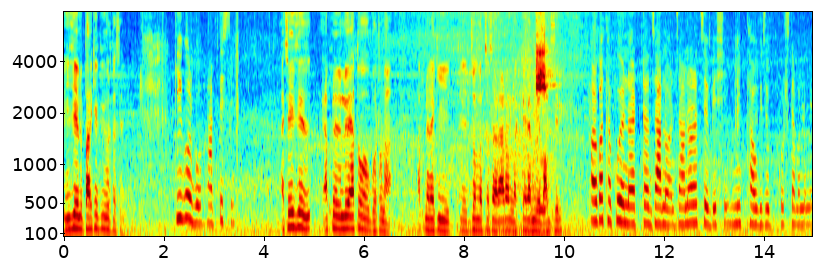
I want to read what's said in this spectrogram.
এই যে পার্কে কি করতেছেন? কি করব? হাঁটতেছি। আচ্ছা এই যে আপনার এত ঘটনা আপনারা কি জল্লাদ আড়াই লাখ টাকা নিয়ে ভাগছেন? আর কথা কই না, একটা জানোয়ার। জানোয়ারের চেয়ে বেশি মিথ্যা অভিযোগ করছে আমার নামে।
